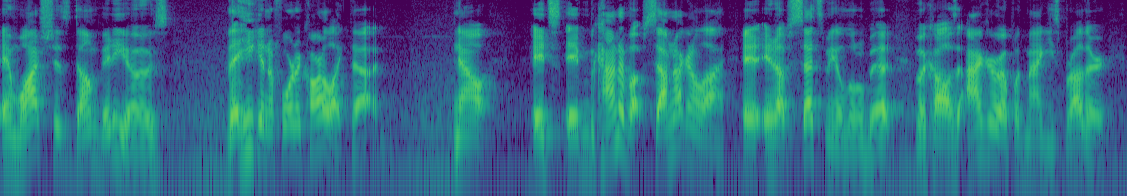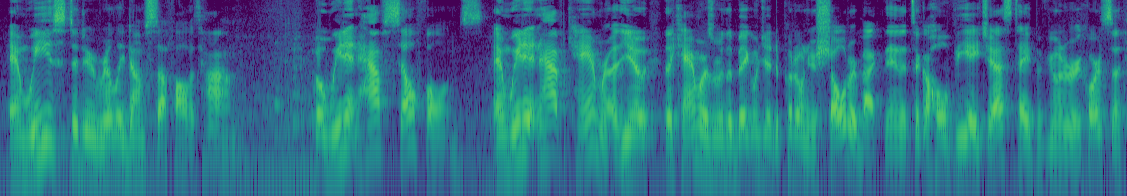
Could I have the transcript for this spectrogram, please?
and watched his dumb videos that he can afford a car like that. Now, it's it kind of upset. I'm not gonna lie, it, it upsets me a little bit because I grew up with Maggie's brother, and we used to do really dumb stuff all the time. But we didn't have cell phones and we didn't have cameras. You know, the cameras were the big ones you had to put on your shoulder back then. It took a whole VHS tape if you wanted to record. So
